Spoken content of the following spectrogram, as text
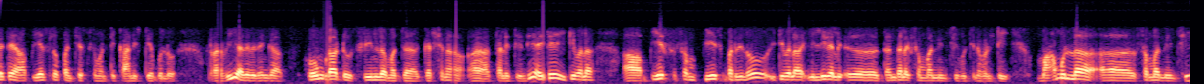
అయితే ఆ పిఎస్లో పనిచేస్తున్నటువంటి కానిస్టేబుల్ రవి అదేవిధంగా హోంగార్డు శ్రీనుల మధ్య ఘర్షణ తలెత్తింది. అయితే ఇటీవల ఆ పిఎస్ పిఎస్ పరిధిలో ఇటీవల ఇల్లీగల్ దందాలకు సంబంధించి వచ్చినటువంటి మామూళ్ళ సంబంధించి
